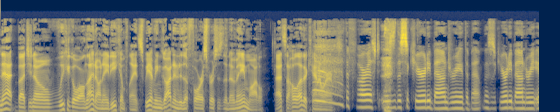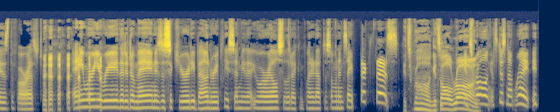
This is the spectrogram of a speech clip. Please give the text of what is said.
.net, but you know, we could go all night on AD complaints. We haven't even gotten into the forest versus the domain model. That's a whole other can of worms. Ah, the forest is the security boundary. The, ba- the security boundary is the forest. Anywhere you read that a domain is a security boundary, please send me that URL so that I can point it out to someone and say, "Fix this. It's wrong. It's all wrong. It's wrong. It's just not right. It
